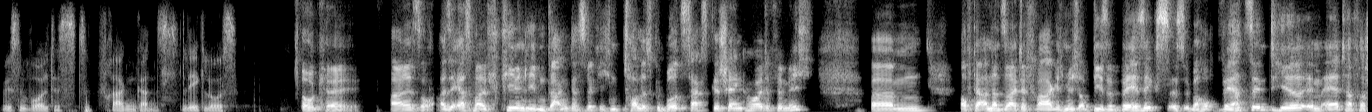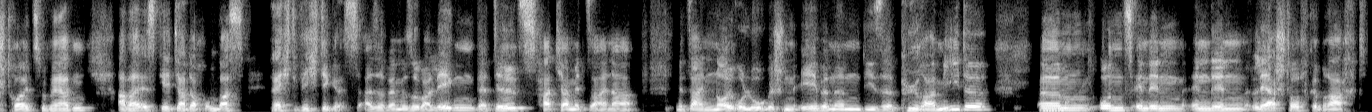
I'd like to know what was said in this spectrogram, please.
wissen wolltest, fragen kannst. Leg los. okay. Also, also erstmal vielen lieben Dank. Das ist wirklich ein tolles Geburtstagsgeschenk heute für mich. Ähm, auf der anderen Seite frage ich mich, ob diese Basics es überhaupt wert sind, hier im Äther verstreut zu werden. Aber es geht ja doch um was recht Wichtiges. Also wenn wir so überlegen, der Dills hat ja mit seiner, mit seinen neurologischen Ebenen diese Pyramide ähm, uns in den, in den Lehrstoff gebracht.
